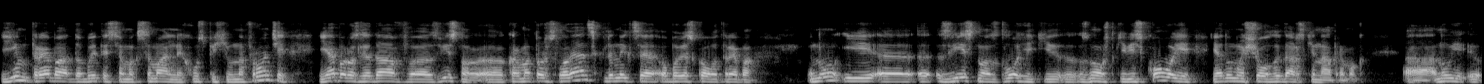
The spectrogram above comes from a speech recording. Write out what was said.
їм треба добитися максимальних успіхів на фронті, я би розглядав, звісно, Краматор Слов'янськ для них це обов'язково треба. Ну і е, е, звісно, з логіки е, знову ж таки військової, я думаю, що Огледарський напрямок. Ну і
